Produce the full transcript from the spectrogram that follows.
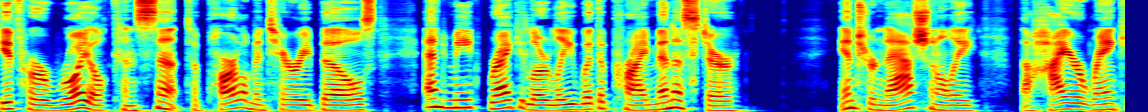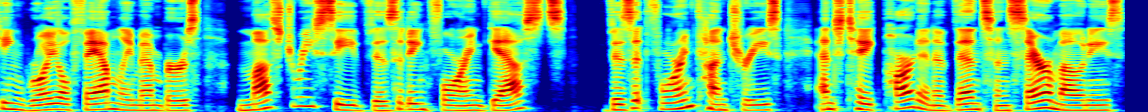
give her royal consent to parliamentary bills, and meet regularly with the Prime Minister. Internationally, the higher ranking royal family members must receive visiting foreign guests, visit foreign countries, and take part in events and ceremonies.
